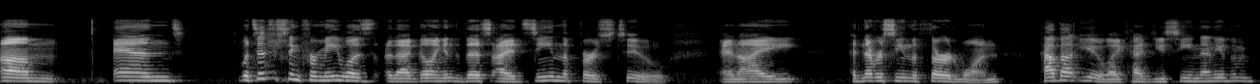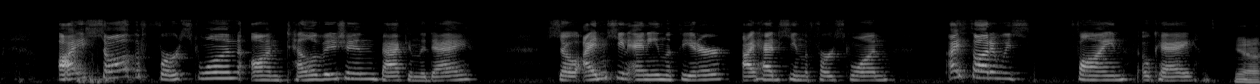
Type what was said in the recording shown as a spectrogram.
Um, and what's interesting for me was that going into this, I had seen the first two, and I had never seen the third one. How about you? Like, had you seen any of them? I saw the first one on television back in the day. So I hadn't seen any in the theater. I had seen the first one. I thought it was fine, okay. Yeah.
